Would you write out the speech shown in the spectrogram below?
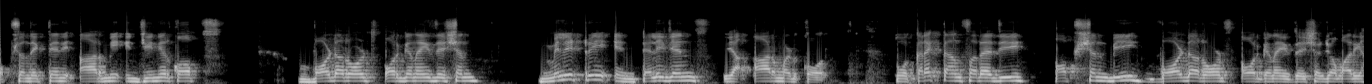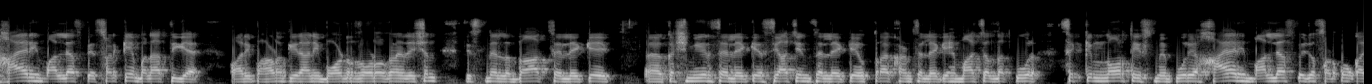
ऑप्शन देखते हैं जी, army engineer corps border road organisation, military intelligence या आर्मर्ड कोर तो करेक्ट आंसर है जी option B, border roads organisation, जो हमारी हायर हिमालय पे सड़कें बनाती है। हमारी पहाड़ों की रानी बॉर्डर रोड ऑर्गेनाइजेशन, जिसने लद्दाख से लेके कश्मीर से लेके, सियाचिन से लेके, उत्तराखंड से लेके, हिमाचल तक, पूरा सिक्किम नॉर्थ ईस्ट में, पूरे हायर हिमालय पे जो सड़कों का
